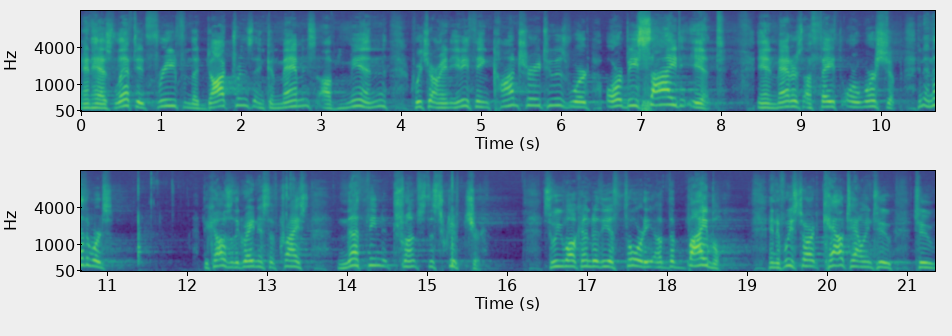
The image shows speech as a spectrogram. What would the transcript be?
and has left it free from the doctrines and commandments of men which are in anything contrary to his word or beside it in matters of faith or worship. In, in other words, because of the greatness of Christ, nothing trumps the scripture. So we walk under the authority of the Bible. And if we start kowtowing to, to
